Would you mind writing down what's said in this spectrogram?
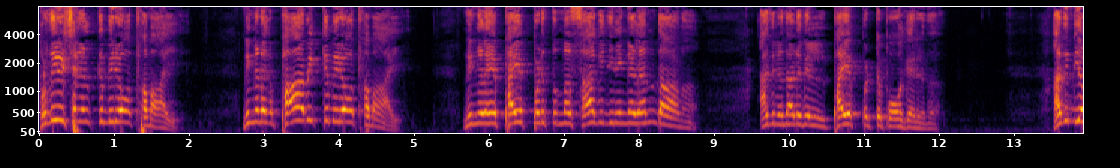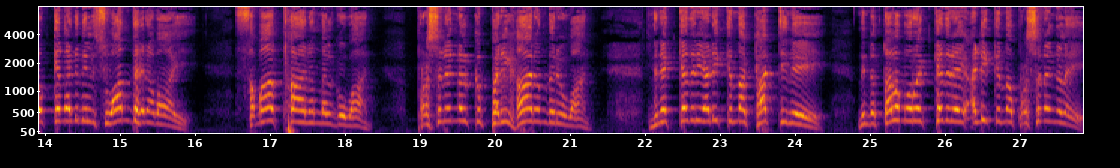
പ്രതീക്ഷകൾക്ക് വിരോധമായി നിങ്ങളുടെ ഭാവിക്ക് വിരോധമായി നിങ്ങളെ ഭയപ്പെടുത്തുന്ന സാഹചര്യങ്ങൾ എന്താണ്? അതിന് നടുവിൽ ഭയപ്പെട്ടു പോകരുത്. അതിന്റെയൊക്കെ നടുവിൽ സ്വാന്തനമായി സമാധാനം നൽകുവാൻ പ്രശ്നങ്ങൾക്ക് പരിഹാരം തരുവാൻ നിനക്കെതിരെ അടിക്കുന്ന കാറ്റിനെ നിന്റെ തലമുറക്കെതിരെ അടിക്കുന്ന പ്രശ്നങ്ങളെ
